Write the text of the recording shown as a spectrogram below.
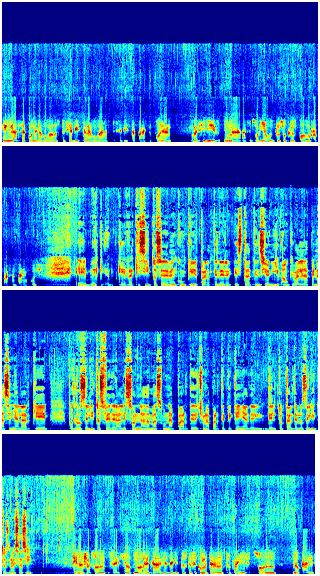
enlaza con el abogado especialista, la abogada especialista para que puedan recibir una asesoría o incluso que los podamos representar en juicio. Eh, ¿qué, requisitos se deben cumplir para tener esta atención? Y aunque vale la pena señalar que pues los delitos federales son nada más una parte, de hecho una parte pequeña del, del total de los delitos, ¿no es así? Tienes razón, Sergio. Nueve de cada diez delitos que se cometen en nuestro país son locales,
